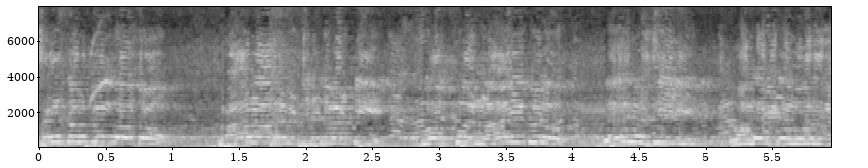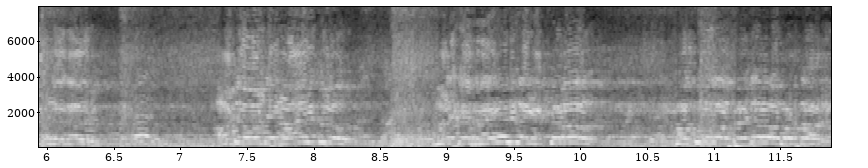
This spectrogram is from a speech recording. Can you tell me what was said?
సంకల్పం కోసం ప్రాణాలు విడిచినటువంటి గొప్ప నాయకుడు ధైర్యశీలి వంగవీటి మోహన్ గారు. అటువంటి నాయకులు మనకి రైలుగా ఎక్కడ తక్కువగా ప్రజల్లో పడతారు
